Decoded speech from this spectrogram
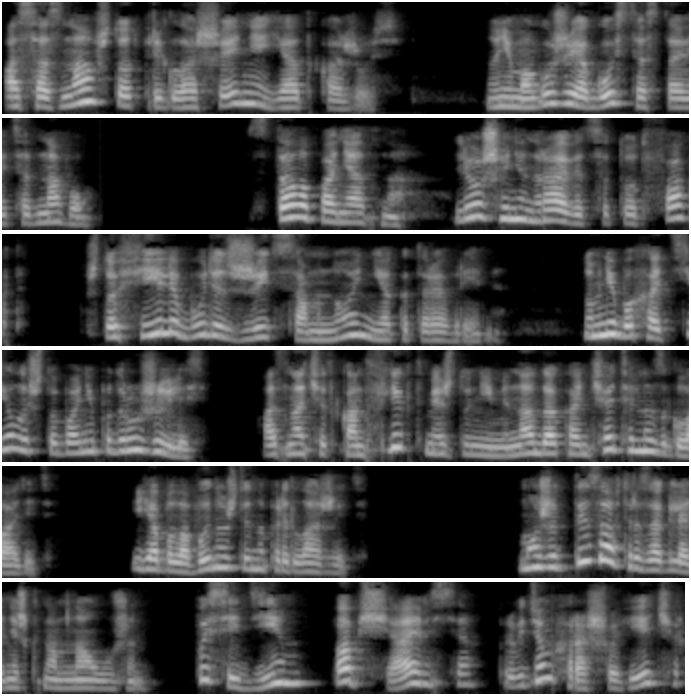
осознав, что от приглашения я откажусь. Но не могу же я гостя оставить одного. Стало понятно, Леше не нравится тот факт, что Филя будет жить со мной некоторое время. Но мне бы хотелось, чтобы они подружились, а значит конфликт между ними надо окончательно сгладить. И я была вынуждена предложить. Может, ты завтра заглянешь к нам на ужин? Посидим, пообщаемся, проведем хорошо вечер.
